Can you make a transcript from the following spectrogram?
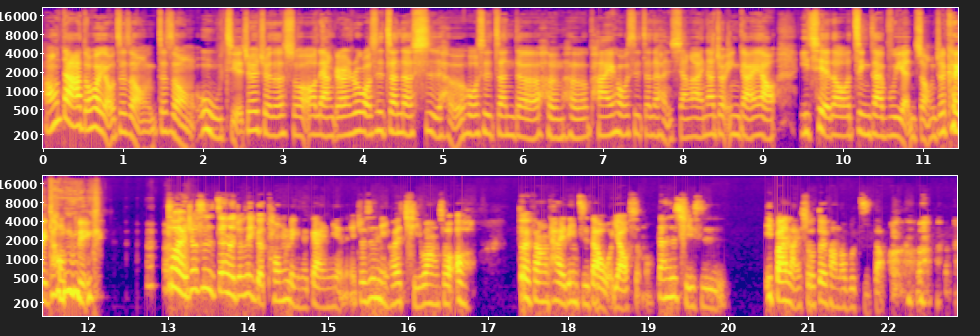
好像大家都会有这种这种误解，就会觉得说，哦，两个人如果是真的适合，或是真的很合拍，或是真的很相爱，那就应该要一切都尽在不言中，就可以通灵。对，就是真的就是一个通灵的概念诶，就是你会期望说，哦，对方他一定知道我要什么，但是其实一般来说，对方都不知道。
